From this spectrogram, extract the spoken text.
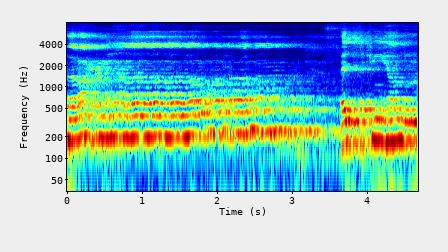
فرحنا أذكياً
